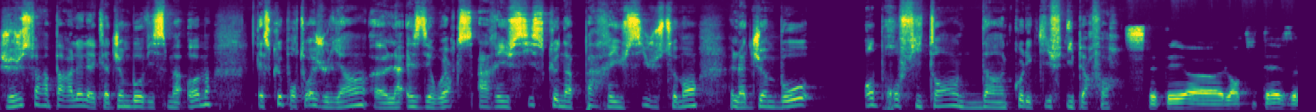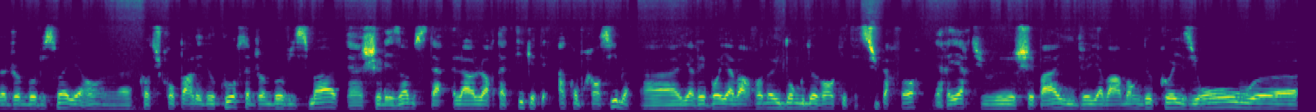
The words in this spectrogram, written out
Je vais juste faire un parallèle avec la Jumbo Visma homme. Est-ce que pour toi, Julien, la SD Works a réussi ce que n'a pas réussi justement la Jumbo en profitant d'un collectif hyper fort. C'était euh, l'antithèse de la Jumbo Visma hier. Hein. Quand tu compares les deux courses, la Jumbo Visma, chez les hommes, là, leur tactique était incompréhensible. Euh, il y avait beau y avoir Van donc devant qui était super fort. Derrière, tu, je sais pas, il devait y avoir un manque de cohésion ou, euh,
